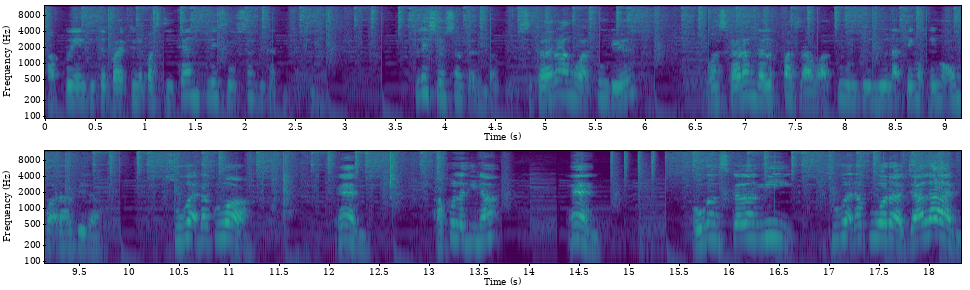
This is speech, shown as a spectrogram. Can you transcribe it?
apa yang kita kena pastikan place yourself dekat tempat tu. Place yourself dekat tempat tu. Sekarang waktu dia wah sekarang dah lepas lah waktu untuk you nak tengok-tengok ombak dah habis dah. Surat dah keluar. Kan? Apa lagi nak? Kan? Orang sekarang ni surat dah keluar dah. Jalan!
